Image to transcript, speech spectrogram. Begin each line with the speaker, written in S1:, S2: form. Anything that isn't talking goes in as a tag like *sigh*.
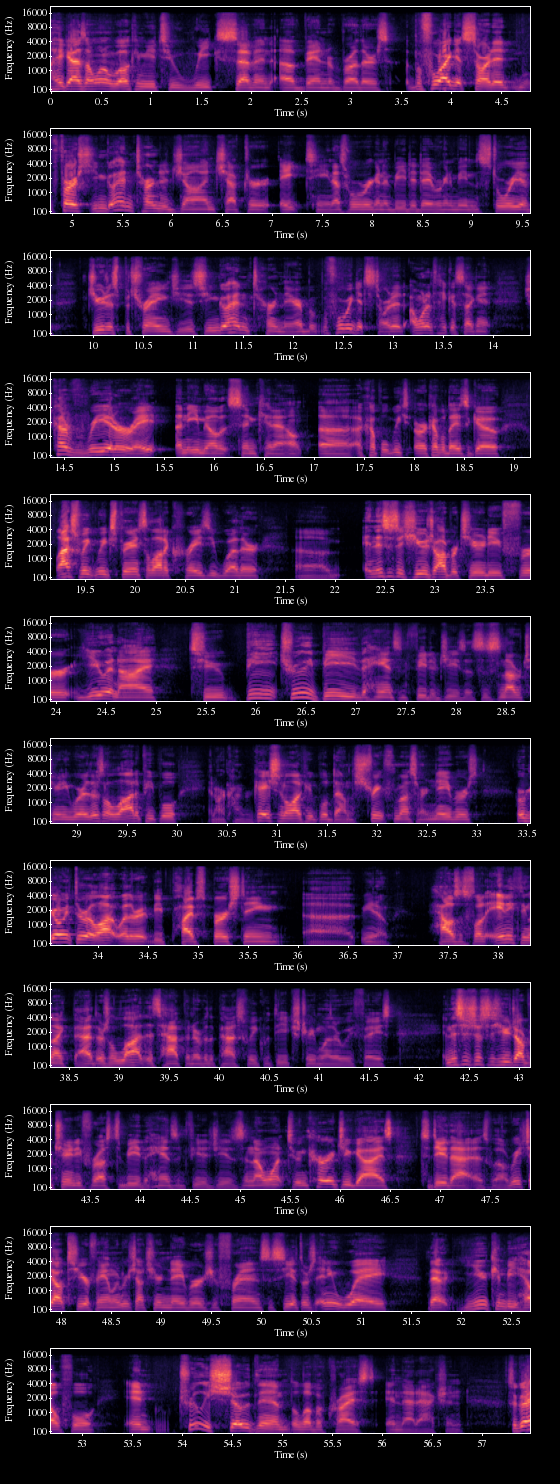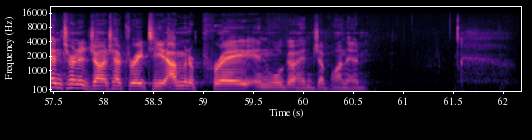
S1: Hey guys, I want to welcome you to week seven of Band of Brothers. Before I get started, first, you can go ahead and turn to John chapter 18. That's where we're going to be today. We're going to be in the story of Judas betraying Jesus. You can go ahead and turn there. But before we get started, I want to take a second to kind of reiterate an email that Sin came out uh, a couple weeks or a couple days ago. Last week, we experienced a lot of crazy weather. Um, and this is a huge opportunity for you and I to be truly be the hands and feet of Jesus. This is an opportunity where there's a lot of people in our congregation, a lot of people down the street from us, our neighbors, who are going through a lot, whether it be pipes bursting, uh, you know, houses flooding, anything like that. There's a lot that's happened over the past week with the extreme weather we faced. And this is just a huge opportunity for us to be the hands and feet of Jesus. And I want to encourage you guys to do that as well. Reach out to your family, reach out to your neighbors, your friends to see if there's any way that you can be helpful and truly show them the love of Christ in that action. So go ahead and turn to John chapter 18. I'm going to pray and we'll go ahead and jump on in.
